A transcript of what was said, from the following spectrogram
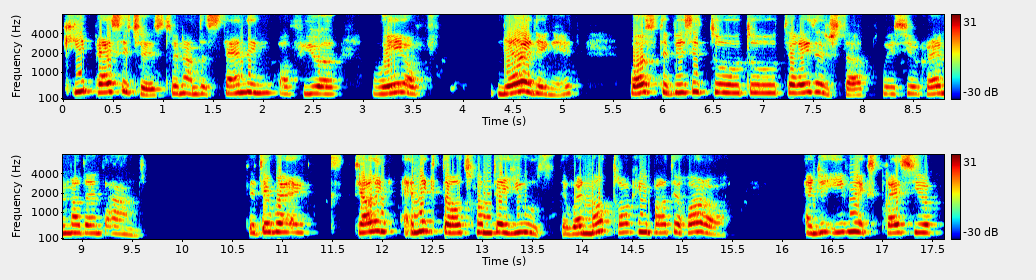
key passages to an understanding of your way of narrating it was the visit to, to Theresienstadt with your grandmother and aunt. That they were telling anecdotes from their youth. They were not talking about the horror. And you even express your,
